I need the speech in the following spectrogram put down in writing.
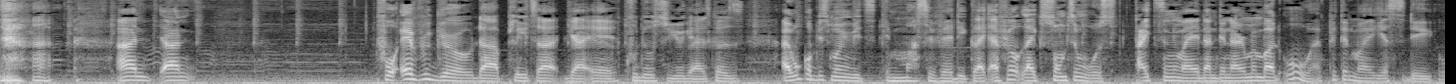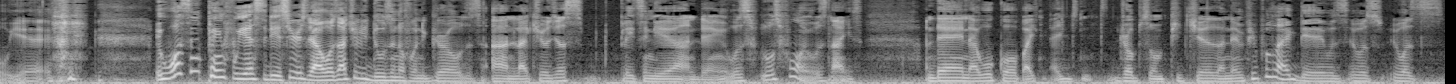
and and for every girl that plaited their hair kudos to you guys because I woke up this morning with a massive headache. Like I felt like something was tightening my head, and then I remembered, oh, I plaited my hair yesterday. Oh yeah, it wasn't painful yesterday. Seriously, I was actually dozing off on the girls, and like she was just plaiting the hair, and then it was it was fun. It was nice. And then I woke up. I, I dropped some pictures, and then people liked it. It was it was it was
